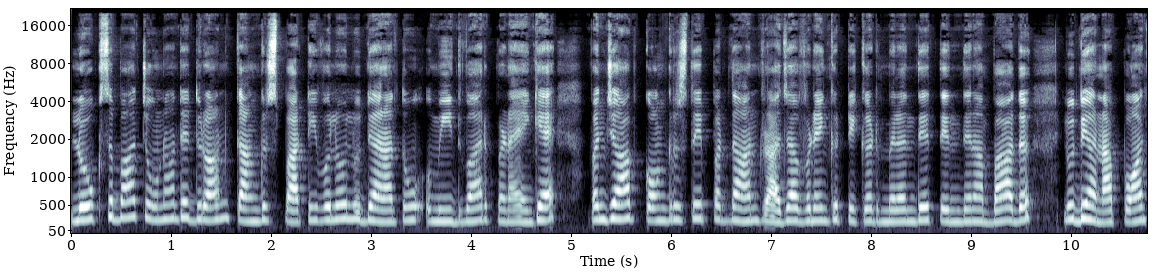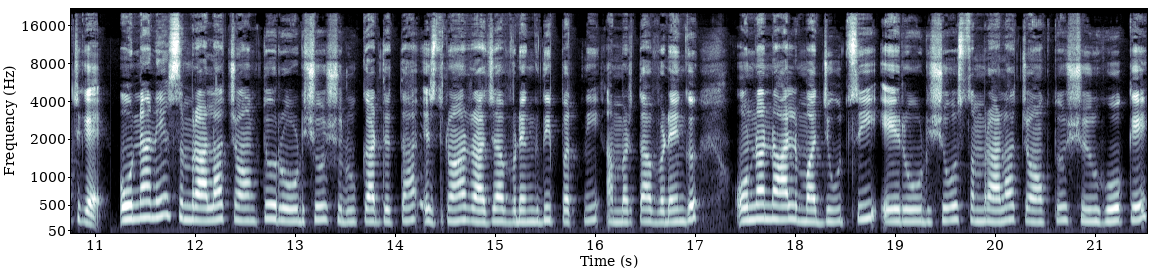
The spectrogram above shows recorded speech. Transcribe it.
ਲੋਕ ਸਭਾ ਚੋਣਾਂ ਦੇ ਦੌਰਾਨ ਕਾਂਗਰਸ ਪਾਰਟੀ ਵੱਲੋਂ ਲੁਧਿਆਣਾ ਤੋਂ ਉਮੀਦਵਾਰ ਬਣਾਏ ਗਏ ਪੰਜਾਬ ਕਾਂਗਰਸ ਦੇ ਪ੍ਰਧਾਨ ਰਾਜਾ ਵੜਿੰਗ ਟਿਕਟ ਮਿਲਣ ਦੇ 3 ਦਿਨਾਂ ਬਾਅਦ ਲੁਧਿਆਣਾ ਪਹੁੰਚ ਗਏ। ਉਹਨਾਂ ਨੇ ਸਮਰਾਲਾ ਚੌਂਕ ਤੋਂ ਰੋਡ ਸ਼ੋਅ ਸ਼ੁਰੂ ਕਰ ਦਿੱਤਾ। ਇਸ ਦੌਰਾਨ ਰਾਜਾ ਵੜਿੰਗ ਦੀ ਪਤਨੀ ਅਮਰਤਾ ਵੜਿੰਗ ਉਹਨਾਂ ਨਾਲ ਮੌਜੂਦ ਸੀ। ਇਹ ਰੋਡ ਸ਼ੋਅ ਸਮਰਾਲਾ ਚੌਂਕ ਤੋਂ ਸ਼ੁਰੂ ਹੋ ਕੇ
